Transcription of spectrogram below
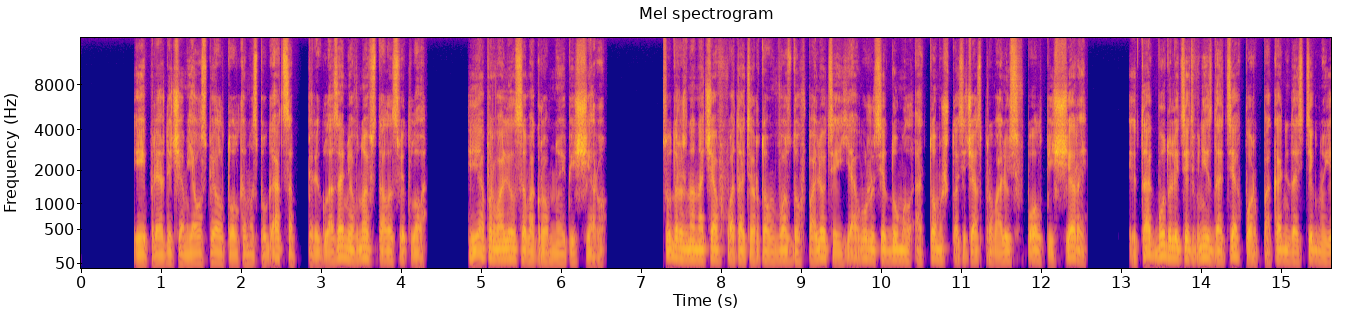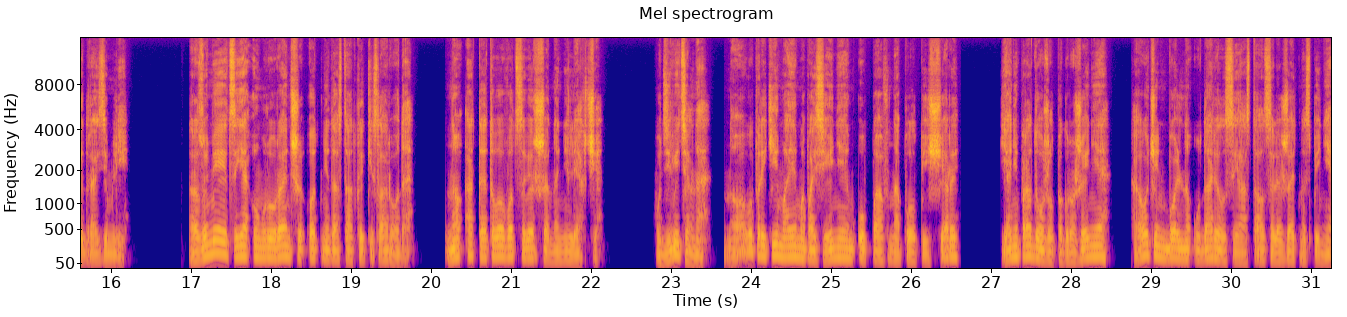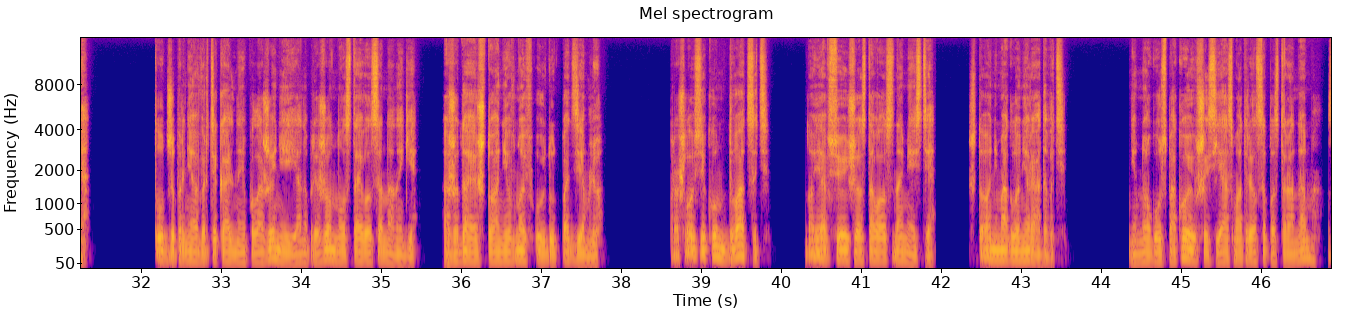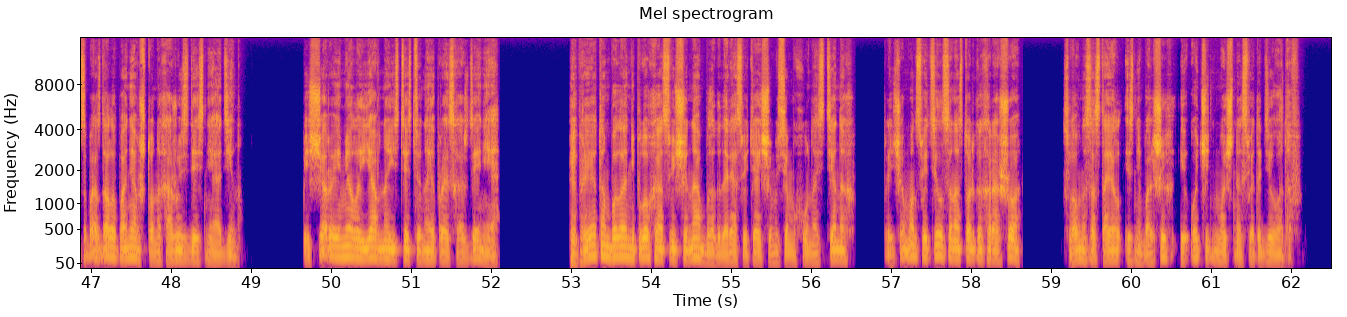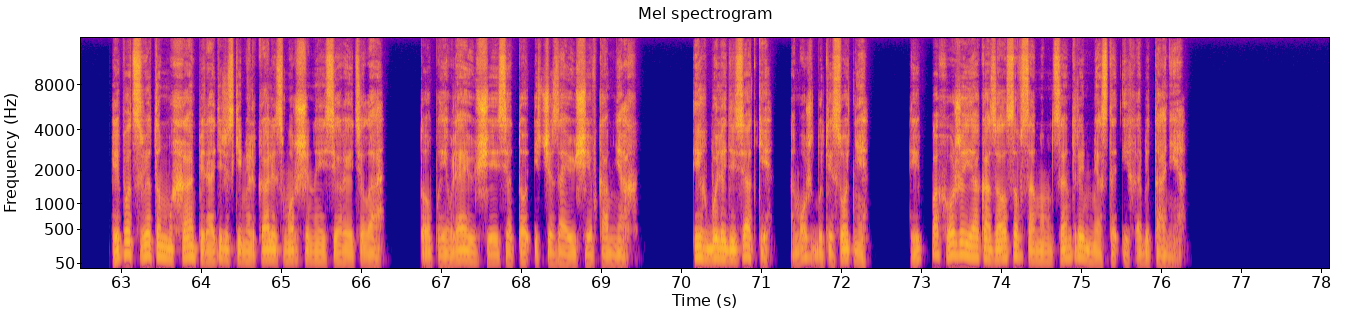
И прежде чем я успел толком испугаться, перед глазами вновь стало светло, и я провалился в огромную пещеру. Судорожно начав хватать ртом воздух в полете, я в ужасе думал о том, что сейчас провалюсь в пол пещеры и так буду лететь вниз до тех пор, пока не достигну ядра Земли. Разумеется, я умру раньше от недостатка кислорода, но от этого вот совершенно не легче. Удивительно, но, вопреки моим опасениям, упав на пол пещеры, я не продолжил погружение, а очень больно ударился и остался лежать на спине. Тут же, приняв вертикальное положение, я напряженно уставился на ноги, ожидая, что они вновь уйдут под землю. Прошло секунд двадцать, но я все еще оставался на месте, что не могло не радовать. Немного успокоившись, я осмотрелся по сторонам, запоздало поняв, что нахожусь здесь не один. Пещера имела явно естественное происхождение, и при этом была неплохо освещена благодаря светящемуся мху на стенах, причем он светился настолько хорошо, словно состоял из небольших и очень мощных светодиодов. И под светом мха периодически мелькали сморщенные серые тела, то появляющиеся, то исчезающие в камнях. Их были десятки, а может быть и сотни, и, похоже, я оказался в самом центре места их обитания.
